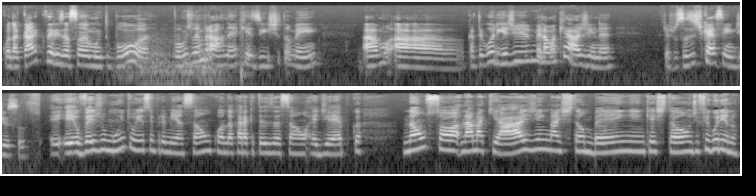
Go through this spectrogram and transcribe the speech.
quando a caracterização é muito boa, vamos lembrar, né? Que existe também a, a categoria de melhor maquiagem, né? Que as pessoas esquecem disso. Eu vejo muito isso em premiação, quando a caracterização é de época, não só na maquiagem, mas também em questão de figurino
